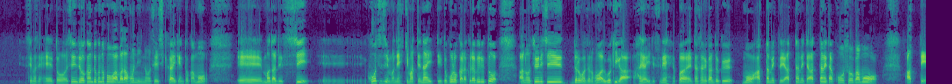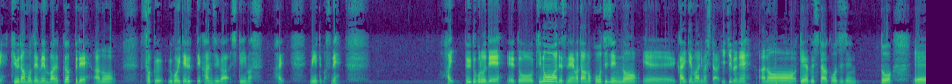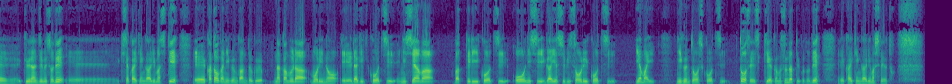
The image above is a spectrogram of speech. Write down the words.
すいません。えっ、ー、と、新庄監督の方はまだ本人の正式会見とかも、えー、まだですし、えー、コーチ陣もね、決まってないっていうところから比べると、あの、中日ドラゴンズの方は動きが早いですね。やっぱり、田辺監督、もう温めて、温めて、温めた構想がもうあって、球団も全面バックアップで、あの、即動いてるって感じがしています。はい。見えてますね。はい。というところで、えっ、ー、と、昨日はですね、またあの、コーチ陣の、えー、会見もありました。一部ね、あのー、契約したコーチ陣と、えー、球団事務所で、えー、記者会見がありまして、えー、片岡二軍監督、中村森の、えー、打撃コーチ、西山バッテリーコーチ、大西外野守備走塁コーチ、山井二軍投手コーチと正式契約を結んだということで、えー、会見がありましたよと。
